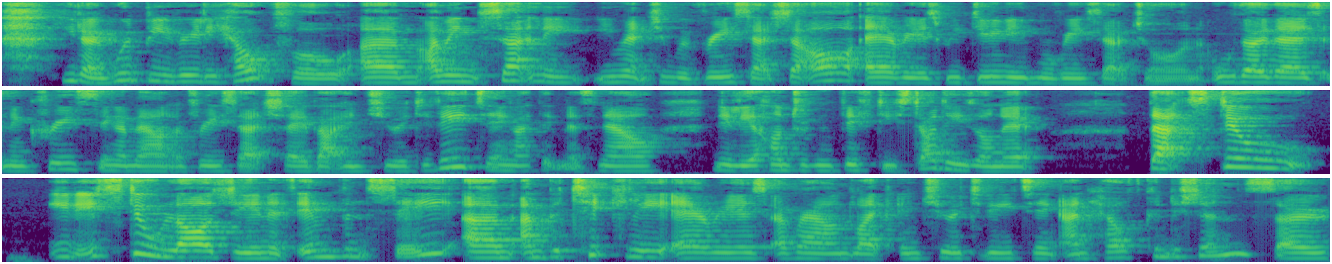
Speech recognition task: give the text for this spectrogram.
you know would be really helpful. Um, i mean certainly you mentioned with research there are areas we do need more research on. Although there's an increasing amount of research say about intuitive eating i think there's now nearly 150 studies on it that's still it's still largely in its infancy um, and particularly areas around like intuitive eating and health conditions. So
